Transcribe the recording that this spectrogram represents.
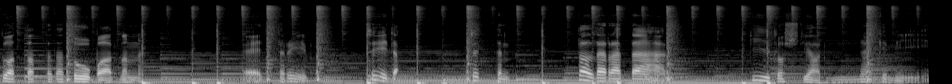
tuottaa tätä tuubaa tonne Eetteriin. Siitä sitten tältä erää tähän. Kiitos ja näkemiin.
